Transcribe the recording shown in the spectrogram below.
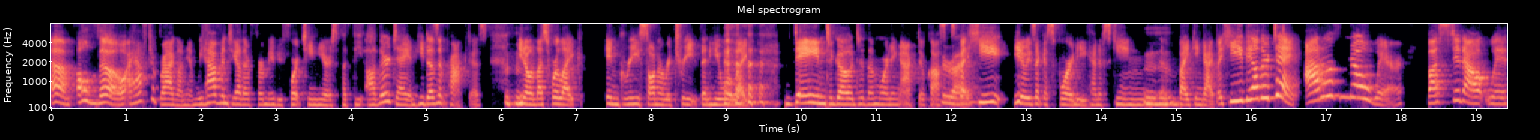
Um, although I have to brag on him, we have been together for maybe 14 years, but the other day, and he doesn't practice, mm-hmm. you know, unless we're like in Greece on a retreat, then he will like deign to go to the morning active classes. Right. But he, you know, he's like a sporty kind of skiing, mm-hmm. biking guy. But he, the other day, out of nowhere, busted out with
